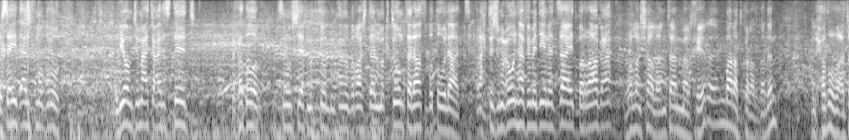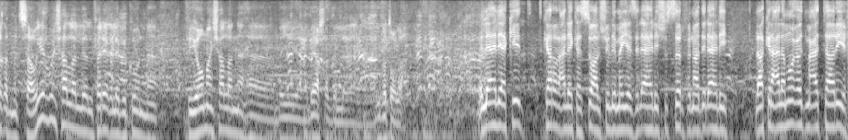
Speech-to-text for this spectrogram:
بو سعيد ألف مبروك. اليوم جمعتوا على ال stage بحضور سمو الشيخ مكتوم بن محمد بن راشد آل مكتوم ثلاث بطولات. راح تجمعونها في مدينة زايد بالرابعة. والله إن شاء الله نتامل خير مباراة كرة قدم الحظوظ أعتقد متساوية وإن شاء الله الفريق اللي بيكون في يومه إن شاء الله إنه بي- بياخذ البطولة. الأهلي أكيد تكرر عليك السؤال شو اللي يميز الأهلي شو السر في النادي الأهلي؟ لكن على موعد مع التاريخ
